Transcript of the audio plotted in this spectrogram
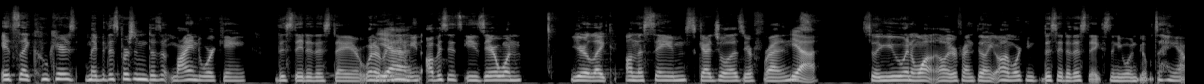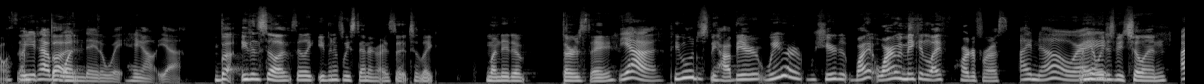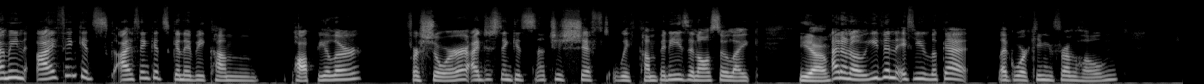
it's like who cares? Maybe this person doesn't mind working this day to this day or whatever. You know what I mean? Obviously, it's easier when you're like on the same schedule as your friends. Yeah. So you wouldn't want all your friends to be like, oh, I'm working this day to this day, because then you wouldn't be able to hang out with them. Or you'd have But- one day to wait, hang out. Yeah. but even still, I feel like even if we standardize it to like Monday to Thursday, Yeah. people would just be happier. We are here to why why are we making life harder for us? I know, Why right? can't we just be chilling? I mean, I think it's I think it's going to become popular for sure. I just think it's such a shift with companies and also like Yeah. I don't know, even if you look at like working from home,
